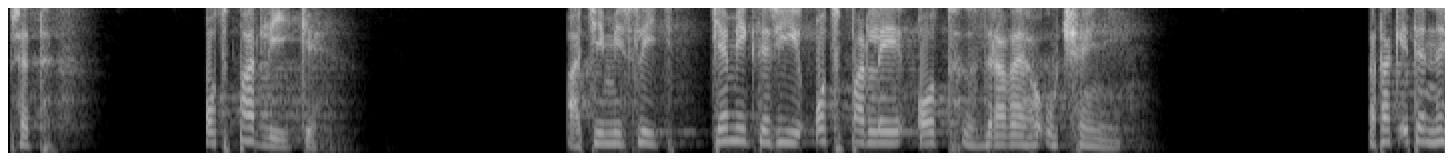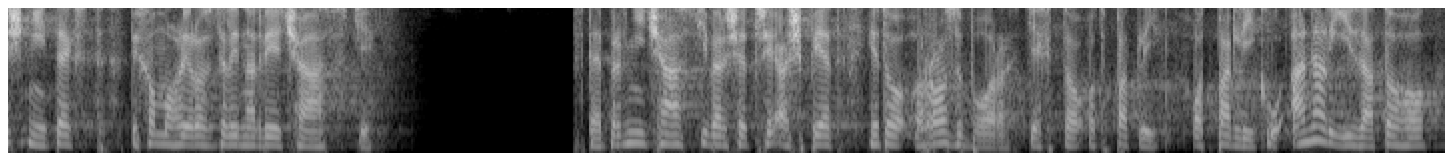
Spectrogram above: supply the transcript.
Před odpadlíky. A tím myslí těmi, kteří odpadli od zdravého učení. A tak i ten dnešní text bychom mohli rozdělit na dvě části. V té první části verše 3 až 5 je to rozbor těchto odpadlíků, analýza toho,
